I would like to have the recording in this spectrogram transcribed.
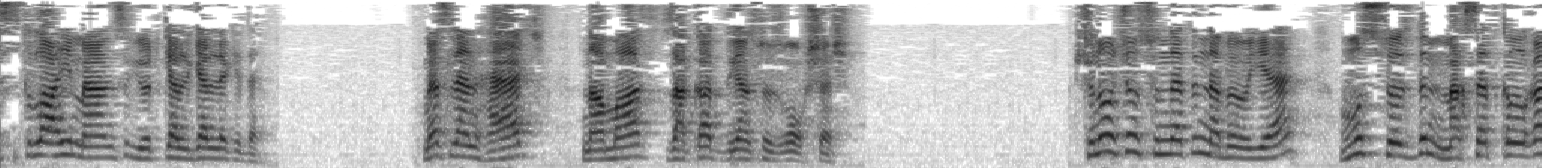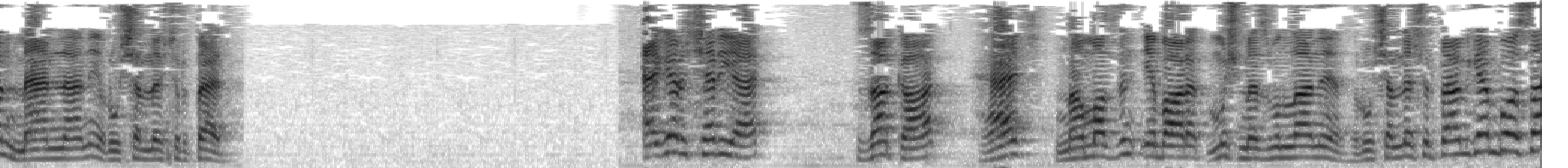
istilohiy ma'nisiga yo'tkalganligida masalan haj namoz zakot degan so'zga o'xshash. Shuning uchun sunnati nabaviya mus so'zdan maqsad qilingan ma'nolarni ro'shanlashtirib agar shariat zakot haj namozdan iborat mush mazmunlarni ro'shanlashtirib bo'lsa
